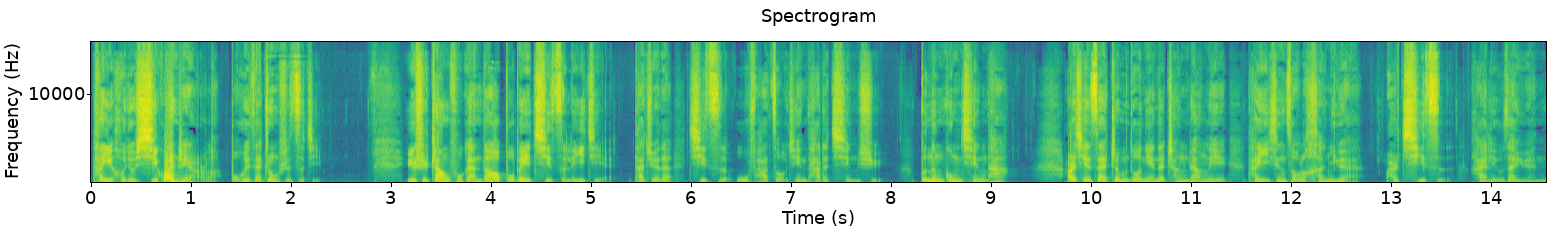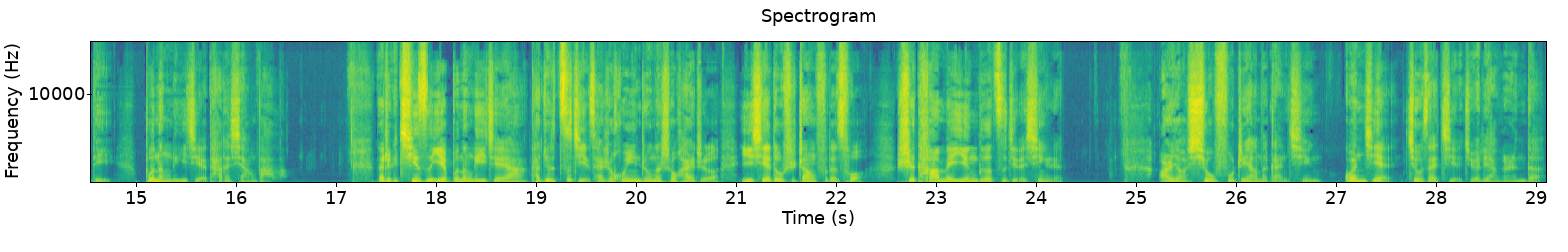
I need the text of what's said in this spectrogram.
他以后就习惯这样了，不会再重视自己。于是丈夫感到不被妻子理解，他觉得妻子无法走进他的情绪，不能共情他，而且在这么多年的成长里，他已经走了很远。而妻子还留在原地，不能理解他的想法了。那这个妻子也不能理解呀，她觉得自己才是婚姻中的受害者，一切都是丈夫的错，是他没赢得自己的信任。而要修复这样的感情，关键就在解决两个人的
